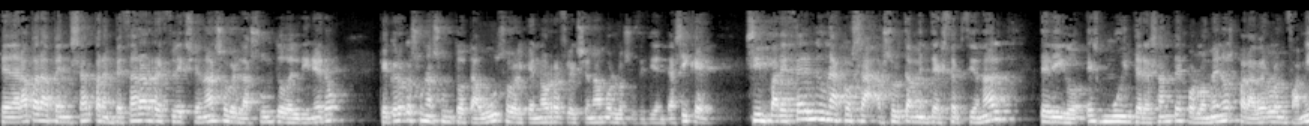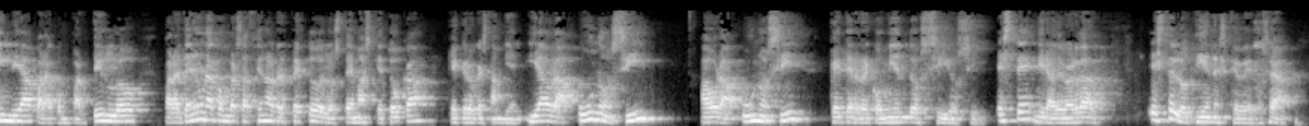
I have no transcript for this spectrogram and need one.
te dará para pensar, para empezar a reflexionar sobre el asunto del dinero, que creo que es un asunto tabú sobre el que no reflexionamos lo suficiente. Así que, sin parecerme una cosa absolutamente excepcional, te digo, es muy interesante, por lo menos para verlo en familia, para compartirlo, para tener una conversación al respecto de los temas que toca, que creo que están bien. Y ahora, uno sí, ahora, uno sí, que te recomiendo sí o sí. Este, mira, de verdad, este lo tienes que ver. O sea,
